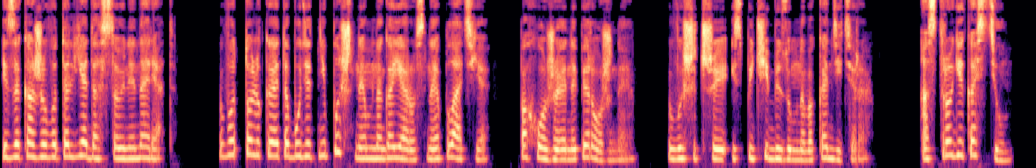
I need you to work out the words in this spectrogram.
и закажу в ателье достойный наряд. Вот только это будет не пышное многоярусное платье, похожее на пирожное, вышедшее из печи безумного кондитера, а строгий костюм,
